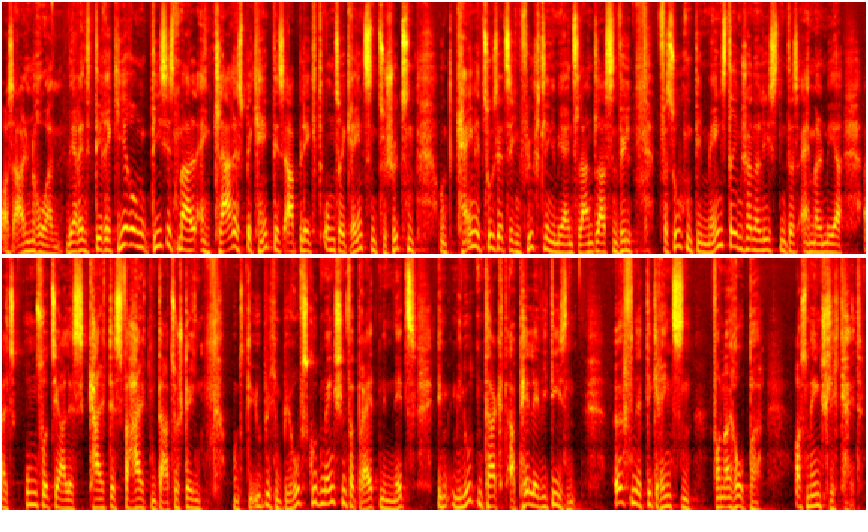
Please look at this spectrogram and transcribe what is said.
aus allen Rohren. Während die Regierung dieses Mal ein klares Bekenntnis ablegt, unsere Grenzen zu schützen und keine zusätzlichen Flüchtlinge mehr ins Land lassen will, versuchen die Mainstream-Journalisten das einmal mehr als unsoziales, kaltes Verhalten darzustellen. Und die üblichen berufsguten Menschen verbreiten im Netz im Minutentakt Appelle wie diesen. Öffnet die Grenzen von Europa aus Menschlichkeit.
